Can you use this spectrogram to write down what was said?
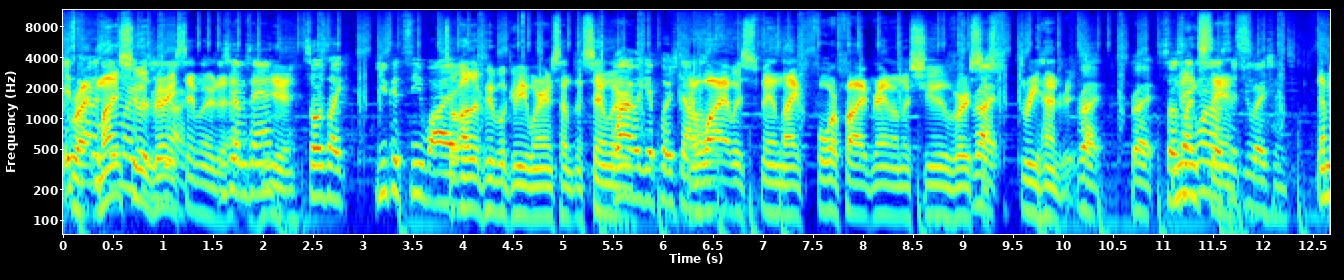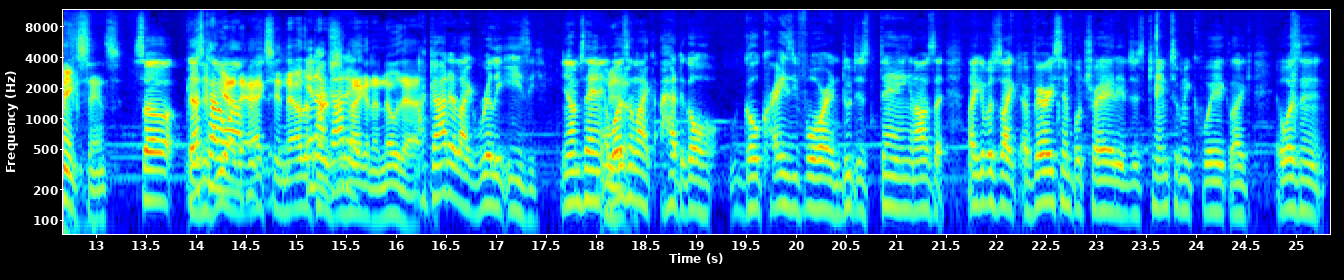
it's Right, my shoe is very similar to You see what I'm that. saying? Yeah. So it's like you could see why So other people could be wearing something similar. why it would get pushed down. and why I would spend like four or five grand on a shoe versus Right. three hundred. Right, right. So it's Makes like one of those situations. That makes sense. So that's kind of why the action, the other person's not gonna know that. I got it like really easy. You know what I'm saying? It Yeah. wasn't like I had to go go crazy for it and do this thing. And I was like, like it was like a very simple trade. It just came to me quick. Like it wasn't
